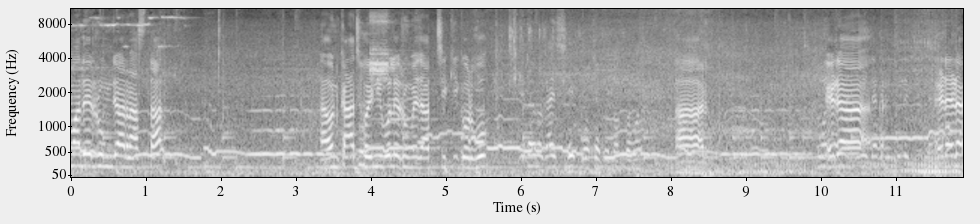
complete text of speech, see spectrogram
আমাদের রুম যাওয়ার রাস্তা। এখন কাজ হয়নি বলে রুমে যাচ্ছি কি করব? আর এটা এটা এটা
